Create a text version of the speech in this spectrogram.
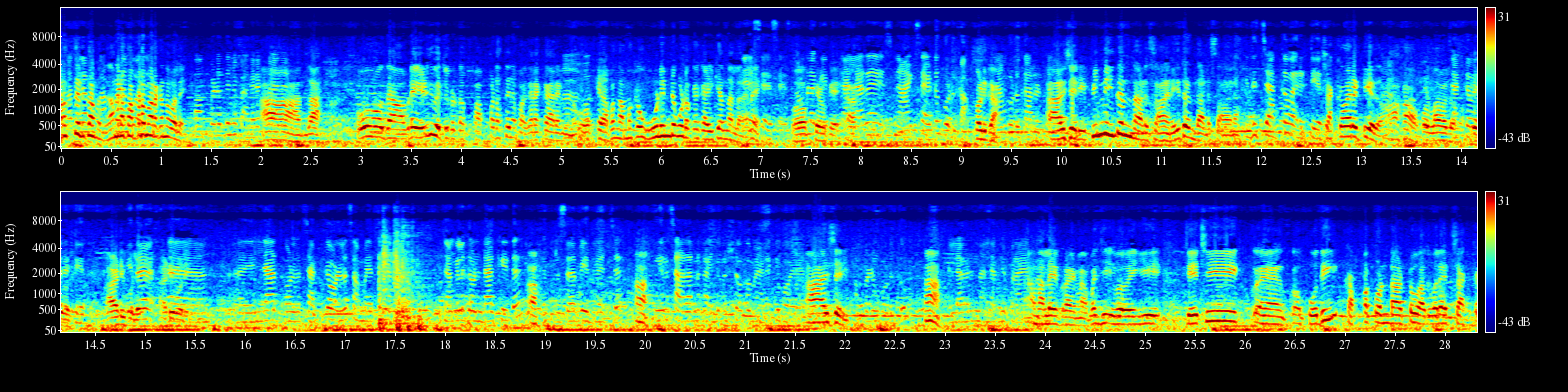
വറുത്തെടുത്താൽ മതി. നമ്മുടെ പപ്പടം മറക്കുന്ന പോലെ. ആ അതാ. ഓ അവിടെ എഴുതി വെച്ചിട്ടുണ്ട് പപ്പടത്തിന് പകരക്കാരൻ ഓക്കെ അപ്പൊ നമുക്ക് ഊണിന്റെ കൂടെ ഒക്കെ കഴിക്കാൻ നല്ലതല്ലേ. Okay okay. കൊടുക്കാം. അത് ശരി. പിന്നെ ഇതെന്താണ് സാധനം? ഇതെന്താണ് സാധനം? ചക്ക വരട്ടിയത്. ആഹാ കൊള്ളാമല്ലോ. അടിപൊളി അടിപൊളി. ചക്ക ഉള്ള സമയത്ത് ഞങ്ങൾ ഇത് ഉണ്ടാക്കിയിട്ട് പ്രിസർവ് ചെയ്ത് വെച്ച് ഇങ്ങനെ സാധാരണ കഴിഞ്ഞ വർഷമൊക്കെ മേളയ്ക്ക് ആ പോയാൽ അപ്പോഴും കൊടുത്തു. എല്ലാവരും നല്ല അഭിപ്രായം. നല്ല അഭിപ്രായങ്ങൾ അപ്പൊ ഈ ചേച്ചി കൊതി കപ്പ കൊണ്ടാട്ടും അതുപോലെ ചക്ക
